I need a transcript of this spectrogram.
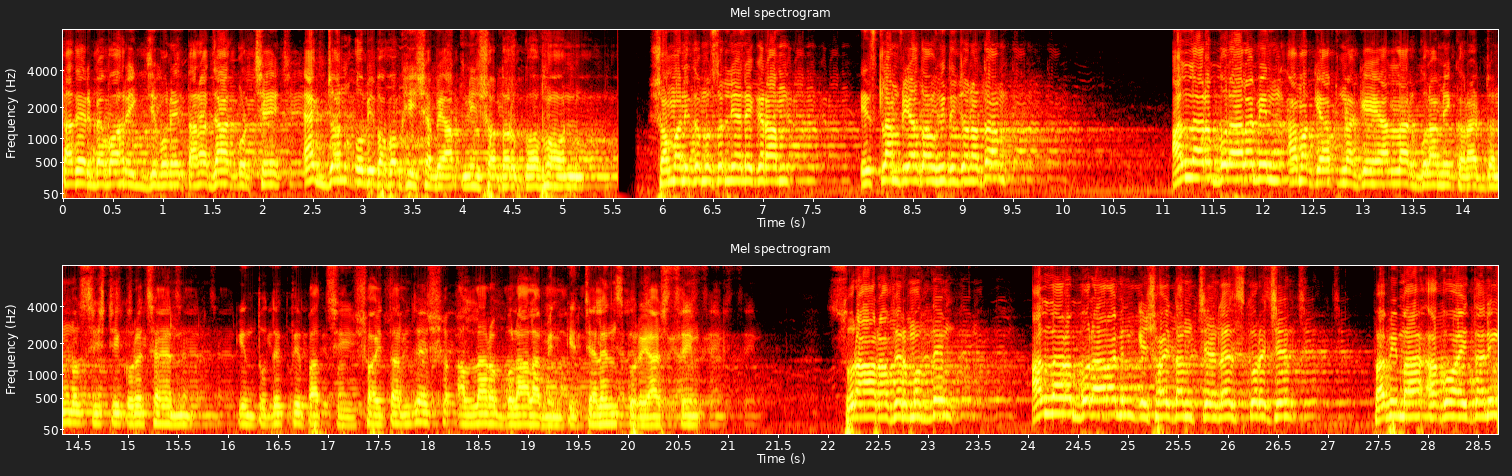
তাদের ব্যবহারিক জীবনে তারা যা করছে একজন অভিভাবক হিসাবে আপনি সতর্ক হন সম্মানিত মুসল্লিয়ান একরাম ইসলাম প্রিয়া তাওহিদি জনতা আল্লাহ রব্বুল আলমিন আমাকে আপনাকে আল্লাহর গোলামি করার জন্য সৃষ্টি করেছেন কিন্তু দেখতে পাচ্ছি শয়তান যে আল্লাহ রব্বুল আলমিনকে চ্যালেঞ্জ করে আসছে সুরা আরাফের মধ্যে আল্লাহ রব্বুল আলমিনকে শয়তান চ্যালেঞ্জ করেছে। ফাবিমা আগওয়াইতানি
